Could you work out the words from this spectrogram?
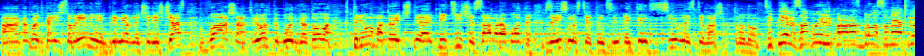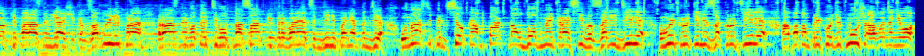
а, какое-то количество времени, примерно через час, ваша отвертка будет готова к трем, а то и четы- пяти часам работы, в зависимости от от интенсивности ваших трудов. Теперь забыли про разбросанные отвертки по разным ящикам, забыли про разные вот эти вот насадки, которые валяются где непонятно где. У нас теперь все компактно, удобно и красиво. Зарядили, выкрутили, закрутили, а потом приходит муж, а вы на него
